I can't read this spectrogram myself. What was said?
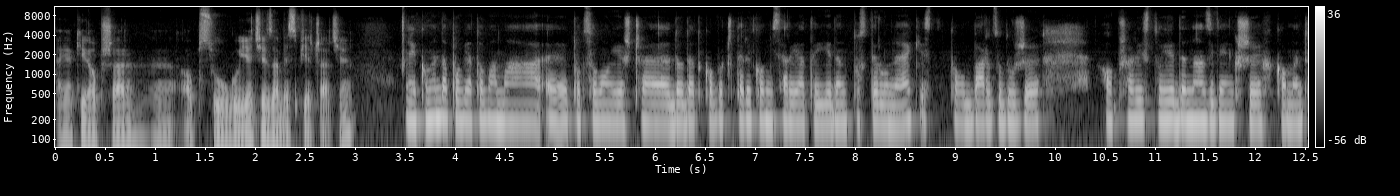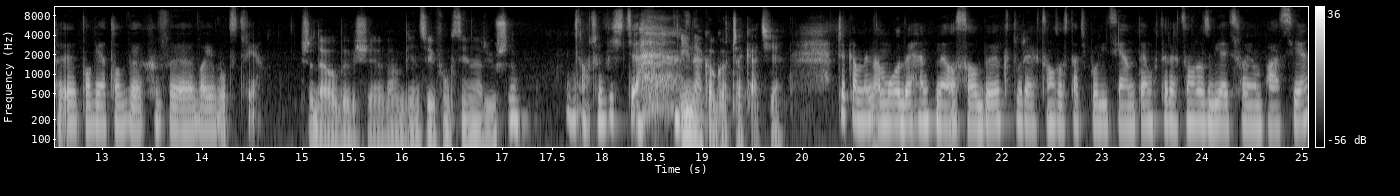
A jaki obszar e, obsługujecie, zabezpieczacie? Komenda Powiatowa ma y, pod sobą jeszcze dodatkowo cztery komisariaty i jeden posterunek. Jest to bardzo duży obszar. Jest to jedna z większych komend y, powiatowych w województwie. Przydałoby się Wam więcej funkcjonariuszy? Oczywiście. I na kogo czekacie? Czekamy na młode, chętne osoby, które chcą zostać policjantem, które chcą rozwijać swoją pasję,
